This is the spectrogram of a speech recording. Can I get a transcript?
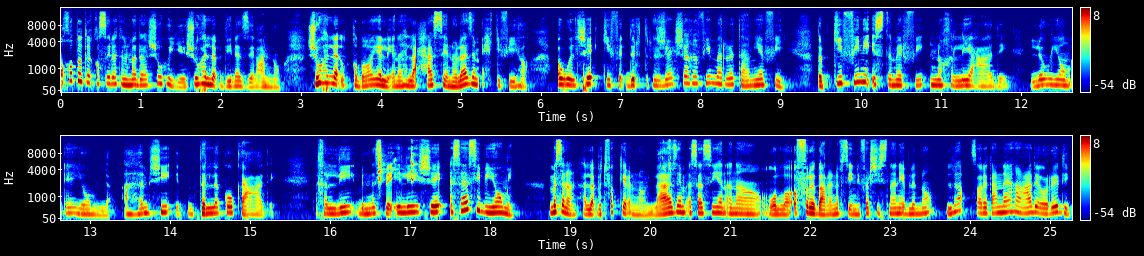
وخطتي قصيرة المدى شو هي؟ شو هلأ بدي نزل عنه؟ شو هلأ القضايا اللي أنا هلأ حاسة إنه لازم أحكي فيها؟ أول شيء كيف قدرت رجع شغفي مرة تانية فيه؟ طب كيف فيني استمر فيه إنه خليه عادي؟ لو يوم إيه يوم لأ. أهم شيء امتلكه كعادة. خليه بالنسبة إلي شيء أساسي بيومي. مثلا هلأ بتفكر إنه لازم اساسيا أنا والله أفرض على نفسي إني فرشي أسناني قبل النوم؟ لأ صارت عنا إياها عادة already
